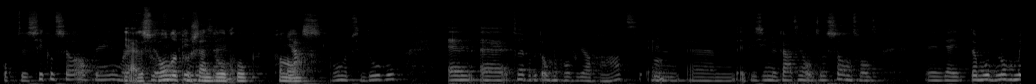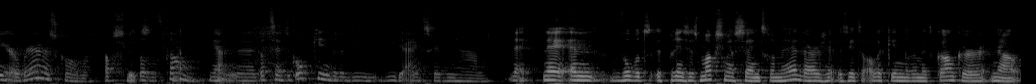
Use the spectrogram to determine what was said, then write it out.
Op de sikkelcelafdeling. Ja, dus dus heel veel 100% kinderen zijn. doelgroep van ja, ons. 100% doelgroep. En eh, toen heb ik het ook nog over jou gehad. En Mm. ehm, het is inderdaad heel interessant, want eh jij, daar moet nog meer awareness komen. Absoluut. Dat het kan. Ja. En eh, dat zijn natuurlijk ook kinderen die, die de eindstreep niet halen. Nee, nee, en bijvoorbeeld het Prinses Maxima Centrum, hè, daar zi- zitten alle kinderen met kanker. Nou,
